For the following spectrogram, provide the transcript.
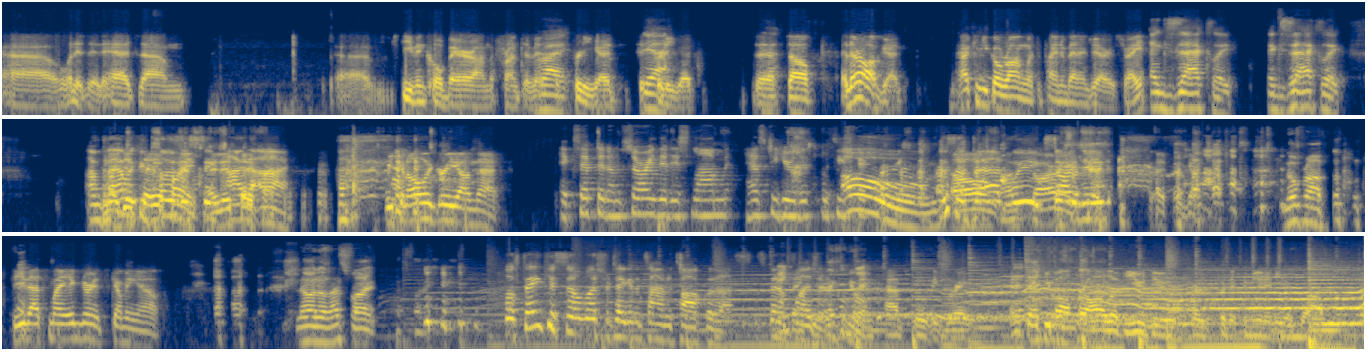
uh, what is it? It has um, uh, Stephen Colbert on the front of it. Right. It's pretty good. It's yeah. pretty good. yeah. So they're all good. How can you go wrong with the pint of Ben and Jerry's, right? Exactly. Exactly. I'm glad we could close this thing eye to eye. we can all agree on that. Except that I'm sorry that Islam has to hear this. Oh, this is a Oh, bad I'm week. sorry. Sorry, dude. I forgot. No problem. See, that's my ignorance coming out. No, no, that's fine. That's fine. Well, thank you so much for taking the time to talk with us. It's been a Thank you. pleasure. Thank you. Absolutely great. And thank you all for all of you do for, for the community as well.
